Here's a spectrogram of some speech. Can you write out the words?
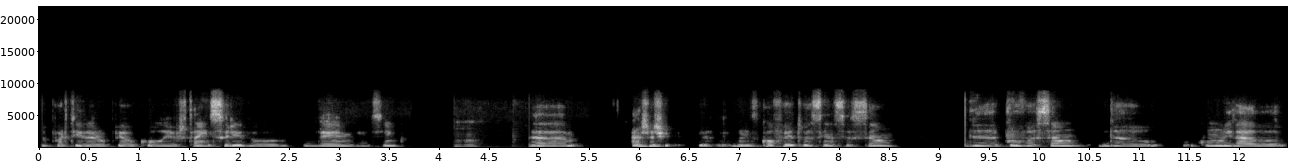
do Partido Europeu que o livro está inserido, o DM25. Uhum. Uh, Achas qual foi a tua sensação de aprovação da comunidade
